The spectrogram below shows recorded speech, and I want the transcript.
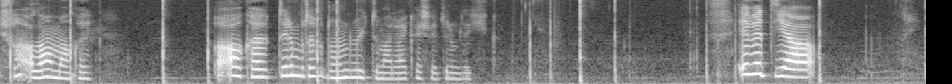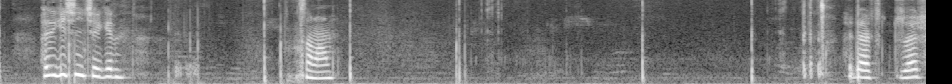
şu an alamam bankayı. Aa karakterim bu tabi dondu büyük ihtimalle arkadaşlar. Durun bir dakika. Evet ya. Hadi geçin çekin. Tamam. Hadi artık düzer.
